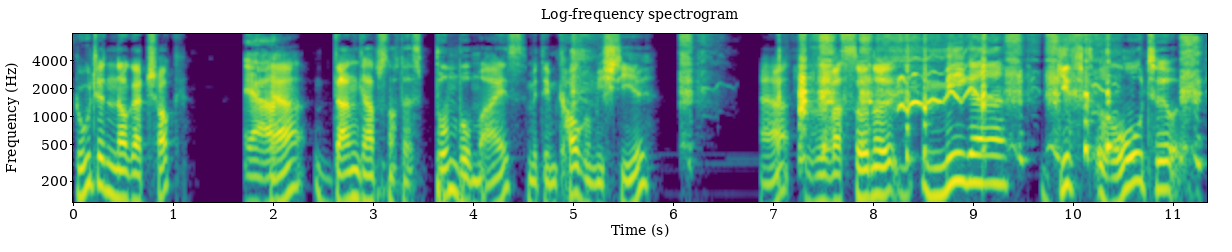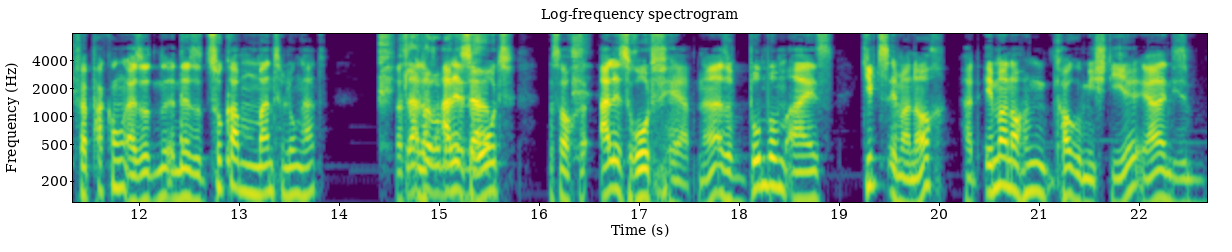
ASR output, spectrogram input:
Gute Noggachok. Ja. Ja. Dann gab es noch das Bum-Bum-Eis mit dem Kaugummistiel. Ja, also was so eine mega giftrote Verpackung, also eine so Zuckermantelung hat. Was Klar, alles, alles rot, was auch alles rot färbt. Ne? Also Bum-Bum-Eis gibt's immer noch, hat immer noch einen Kaugummistiel, ja, in diesem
